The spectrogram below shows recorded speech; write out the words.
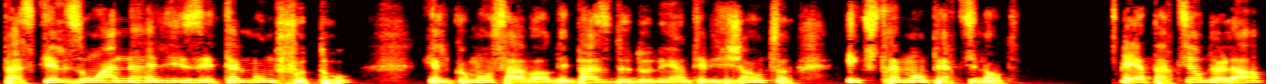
parce qu'elles ont analysé tellement de photos qu'elles commencent à avoir des bases de données intelligentes extrêmement pertinentes. Et à partir de là,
